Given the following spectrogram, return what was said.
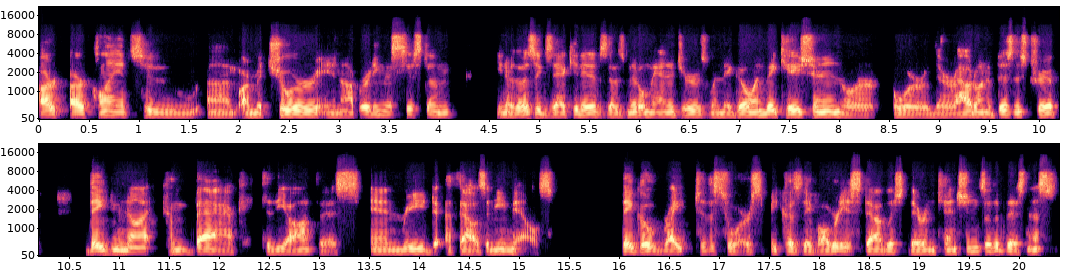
our our clients who um, are mature in operating this system, you know, those executives, those middle managers, when they go on vacation or or they're out on a business trip, they do not come back to the office and read a thousand emails. They go right to the source because they've already established their intentions of the business.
